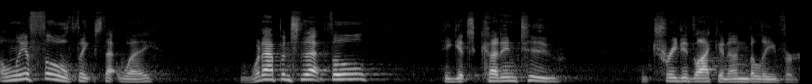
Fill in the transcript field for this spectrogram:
Only a fool thinks that way. And what happens to that fool? He gets cut in two and treated like an unbeliever.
